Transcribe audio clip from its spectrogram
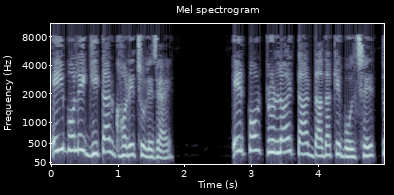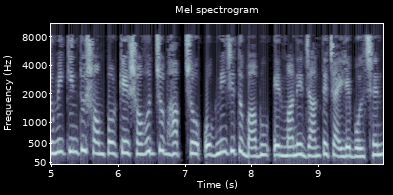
এই বলে গীতার ঘরে চলে যায়। এরপর প্রলয় তার দাদাকে বলছে, তুমি কিন্তু সম্পর্কে সহজ ভাবছ অগ্নিজিত বাবু এর মানে জানতে চাইলে বলছেন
